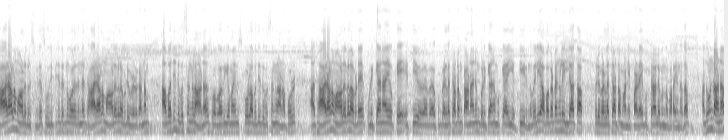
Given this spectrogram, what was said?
ധാരാളം ആളുകൾ സ്മിത സൂചിപ്പിച്ചിരുന്ന പോലെ തന്നെ ധാരാളം ആളുകൾ അവിടെ ഉണ്ട് കാരണം അവധി ദിവസങ്ങളാണ് സ്വാഭാവികമായും സ്കൂൾ അവധി ദിവസങ്ങളാണ്. അപ്പോൾ ധാരാളം ആളുകൾ അവിടെ കുളിക്കാനായൊക്കെ എത്തി വെള്ളച്ചാട്ടം കാണാനും കുളിക്കാനും ഒക്കെ ആയി എത്തിയിരുന്നു. വലിയ അപകടങ്ങളില്ലാത്ത ഒരു വെള്ളച്ചാട്ടമാണ് ഈ പഴയ കുറ്റാലം എന്ന് പറയുന്നത്. അതുകൊണ്ടാണ്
